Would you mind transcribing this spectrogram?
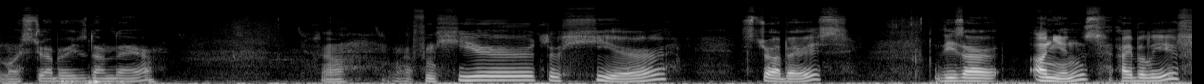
Some more strawberries down there. So uh, from here to here, strawberries. These are onions, I believe.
